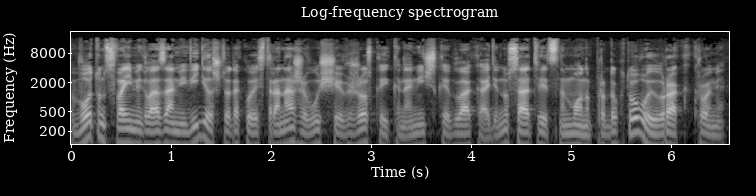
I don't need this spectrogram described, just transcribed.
Вот он своими глазами видел, что такое страна, живущая в жесткой экономической блокаде. Ну, соответственно, монопродуктовую, у Ирака кроме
